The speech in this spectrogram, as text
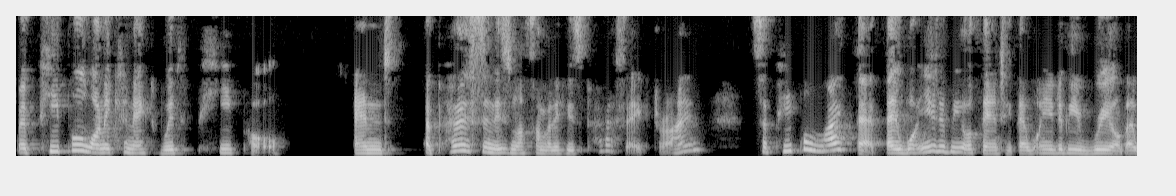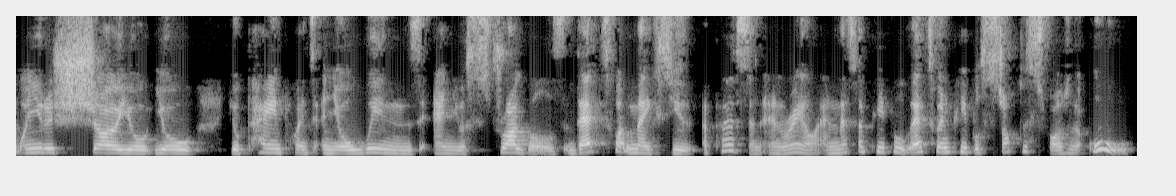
but people want to connect with people. And a person is not somebody who's perfect, right? So people like that. They want you to be authentic. They want you to be real. They want you to show your, your, your pain points and your wins and your struggles. That's what makes you a person and real. And that's what people, that's when people stop the scroll and oh,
